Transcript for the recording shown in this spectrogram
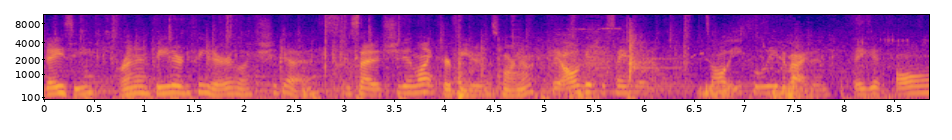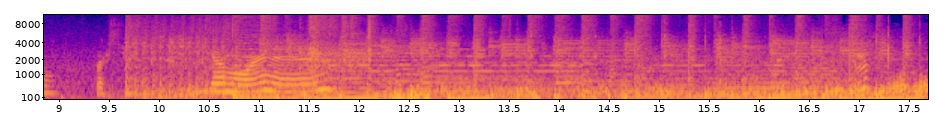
Daisy running feeder to feeder like she does. Decided she didn't like her feeder this morning. They all get the same amount. It's all equally divided, but they get all frustrated. Good morning. Come on.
